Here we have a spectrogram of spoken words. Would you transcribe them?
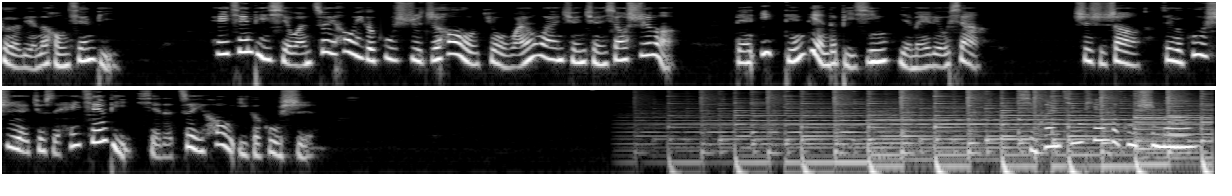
可怜的红铅笔，黑铅笔写完最后一个故事之后，就完完全全消失了，连一点点的笔芯也没留下。事实上，这个故事就是黑铅笔写的最后一个故事。喜欢今天的故事吗？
